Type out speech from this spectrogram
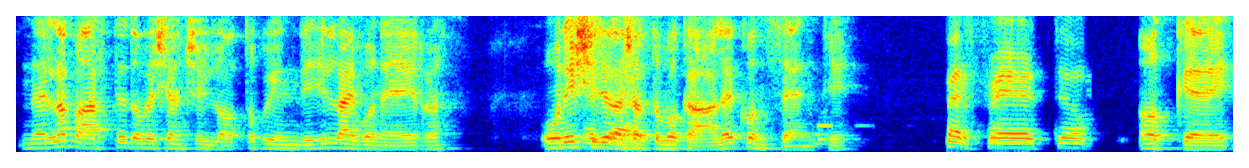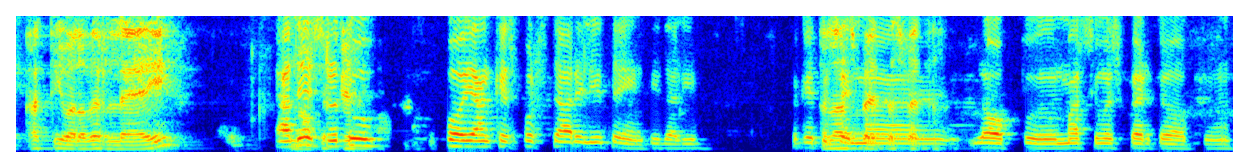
nella parte dove c'è Ancillotto, quindi il live on air. Unisci esatto. la chat vocale, consenti. Perfetto. Ok, attivalo per lei. Adesso no, perché... tu puoi anche spostare gli utenti da lì. Perché tu allora, sei aspetta, aspetta. l'op, il massimo esperto op.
